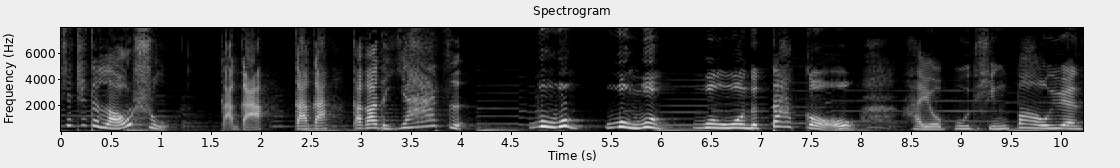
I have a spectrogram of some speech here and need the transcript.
吱吱的老鼠，嘎嘎嘎嘎嘎嘎的鸭子，嗡嗡嗡嗡嗡嗡的大狗，还有不停抱怨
